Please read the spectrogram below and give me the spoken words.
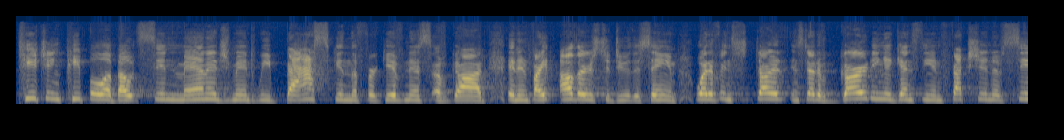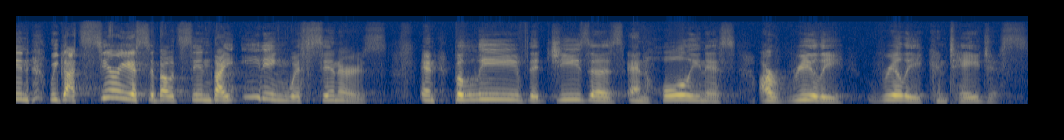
teaching people about sin management, we bask in the forgiveness of God and invite others to do the same. What if instead, instead of guarding against the infection of sin, we got serious about sin by eating with sinners and believe that Jesus and holiness are really, really contagious?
